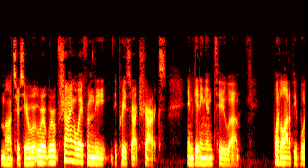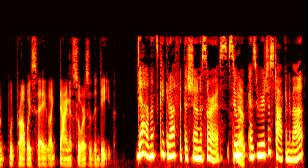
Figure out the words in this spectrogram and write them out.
monsters here. We're, we're we're shying away from the the prehistoric sharks and getting into uh, what a lot of people would would probably say like dinosaurs of the deep. Yeah, let's kick it off with the Shonisaurus. So Yeah. as we were just talking about,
